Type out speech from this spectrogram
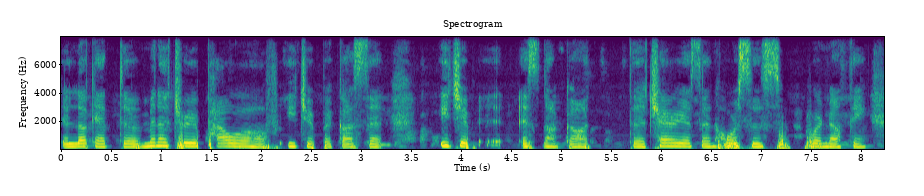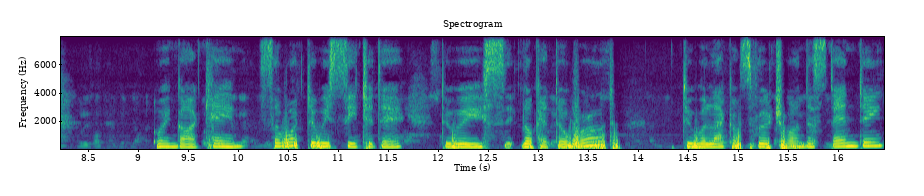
They look at the military power of Egypt, but God said, Egypt is not God. The chariots and horses were nothing when God came. So, what do we see today? Do we see, look at the world? Do we lack of spiritual understanding?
